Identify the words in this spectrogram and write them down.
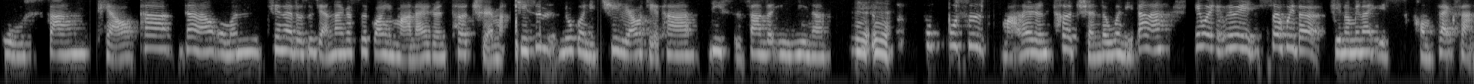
五三条，它当然我们现在都是讲那个是关于马来人特权嘛。其实如果你去了解它历史上的意义呢，其实不不是马来人特权的问题。当然，因为因为社会的 phenomena is complex 啊。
